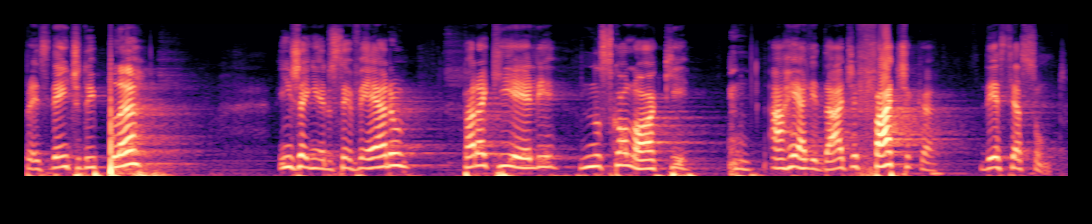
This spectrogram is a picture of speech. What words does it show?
presidente do IPLAN, engenheiro Severo, para que ele nos coloque a realidade fática desse assunto.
